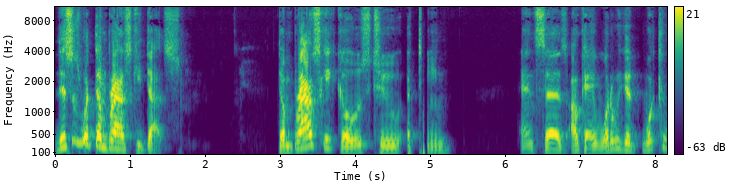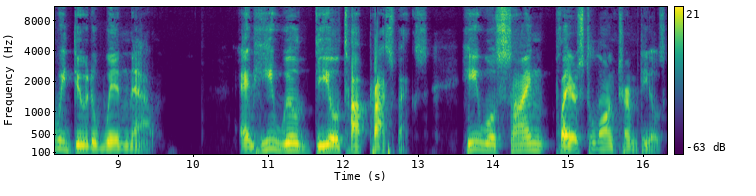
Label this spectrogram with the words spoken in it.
this is what Dombrowski does. Dombrowski goes to a team and says, "Okay, what are we good? What can we do to win now?" And he will deal top prospects. He will sign players to long term deals.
